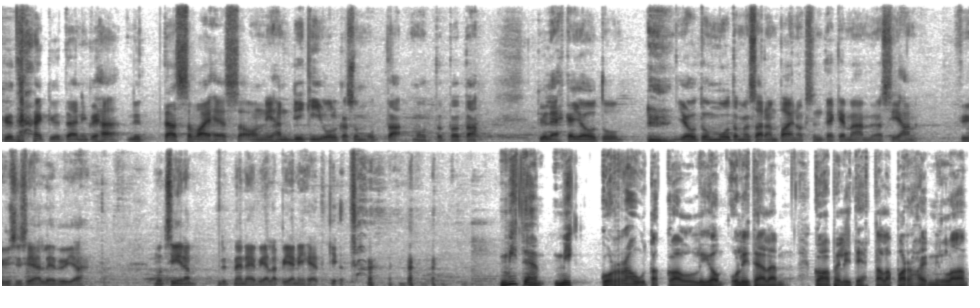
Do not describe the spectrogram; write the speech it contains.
kyllä tämä, kyllä tämä niin ihan, nyt tässä vaiheessa on ihan digijulkaisu, mutta, mutta tota, kyllä ehkä joutuu, joutuu muutaman sadan painoksen tekemään myös ihan fyysisiä levyjä. Mutta siinä nyt menee vielä pieni hetki. Että. Mitä Mikko Rautakallio oli täällä kaapelitehtaalla parhaimmillaan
